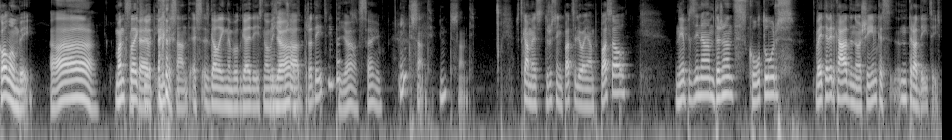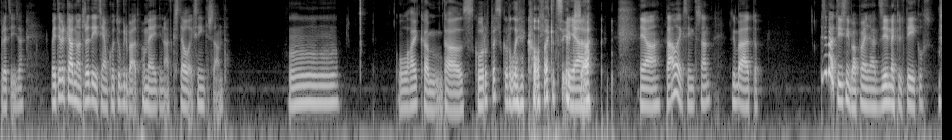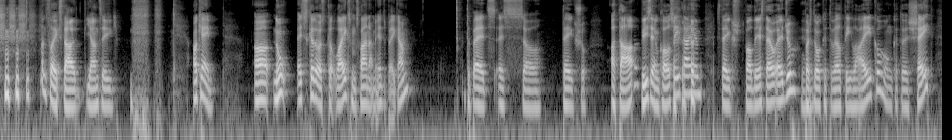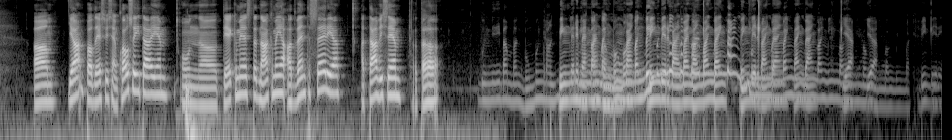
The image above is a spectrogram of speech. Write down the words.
Kolumbija. Ah, Man tas liekas Ok. ļoti interesanti. Es, es galīgi nebūtu gaidījis no Jā. šādu tradīciju, bet jā, same. interesanti. interesanti. Šķiet, kā mēs druskuļi paceļojām pa pasauli un iepazinām dažādas kultūras. Vai tev ir kāda no šīm, kas nu, tradīcijas, precīzāk, vai tev ir kāda no tradīcijām, ko tu gribētu pamēģināt, kas tev liekas interesanta? Mm, laikam tās kurpes, kur liek konfekts iekšā. Jā. Jā, tā liekas interesanti. Es gribētu. Es gribētu īstenībā pamēģināt zirnekļu tīklus. Man liekas, tā jancīgi. ok. Uh, nu, es skatos, ka laiks mums lēnām iet uz beigām. Tāpēc es uh, teikšu atā visiem klausītājiem. Es teikšu paldies tev, Edžu, Jā. par to, ka tu veltīji laiku un ka tu esi šeit. Um, jā, paldies visiem klausītājiem. Un uh, tiekamies tad nākamajā adventas sērijā. Atā visiem! Tā. Bing bidi bang bang bang boom bang bing bidi bang bang bang bang bang bing bidi bang bang bang bang yeah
